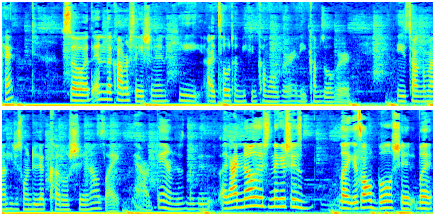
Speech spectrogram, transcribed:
Okay? So at the end of the conversation, he I told him he can come over and he comes over. He's talking about he just want to do that cuddle shit, and I was like, God damn, this nigga. Like I know this nigga shit is like it's all bullshit, but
